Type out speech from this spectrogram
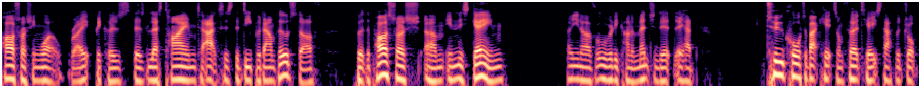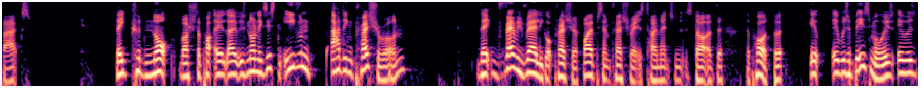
pass rushing well, right? Because there's less time to access the deeper downfield stuff. But the pass rush um, in this game, uh, you know, I've already kind of mentioned it. They had two quarterback hits on 38 Stafford dropbacks. They could not rush the pass. It, like, it was non-existent. Even adding pressure on, they very rarely got pressure. Five percent pressure rate, as Ty mentioned at the start of the, the pod, but it it was abysmal. It was, it was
